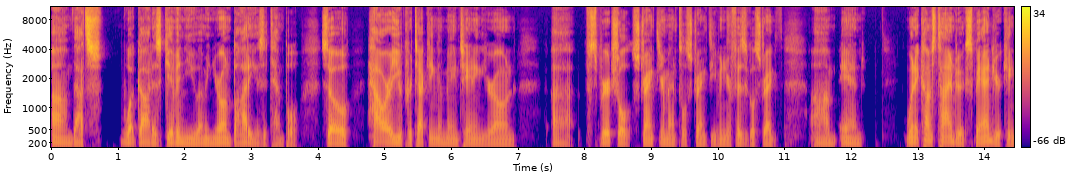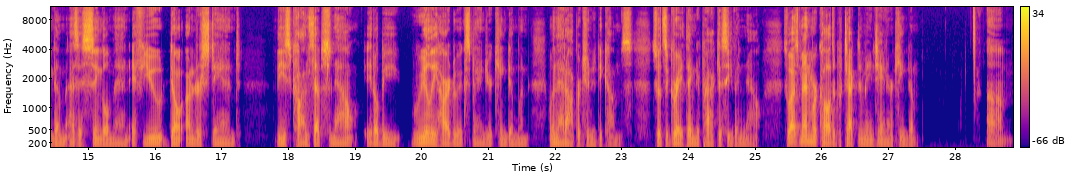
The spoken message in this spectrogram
um, that's what God has given you. I mean, your own body is a temple. So how are you protecting and maintaining your own uh, spiritual strength, your mental strength, even your physical strength? Um, and when it comes time to expand your kingdom as a single man, if you don't understand these concepts now, it'll be really hard to expand your kingdom when when that opportunity comes. So it's a great thing to practice even now. So as men, we're called to protect and maintain our kingdom. Um,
